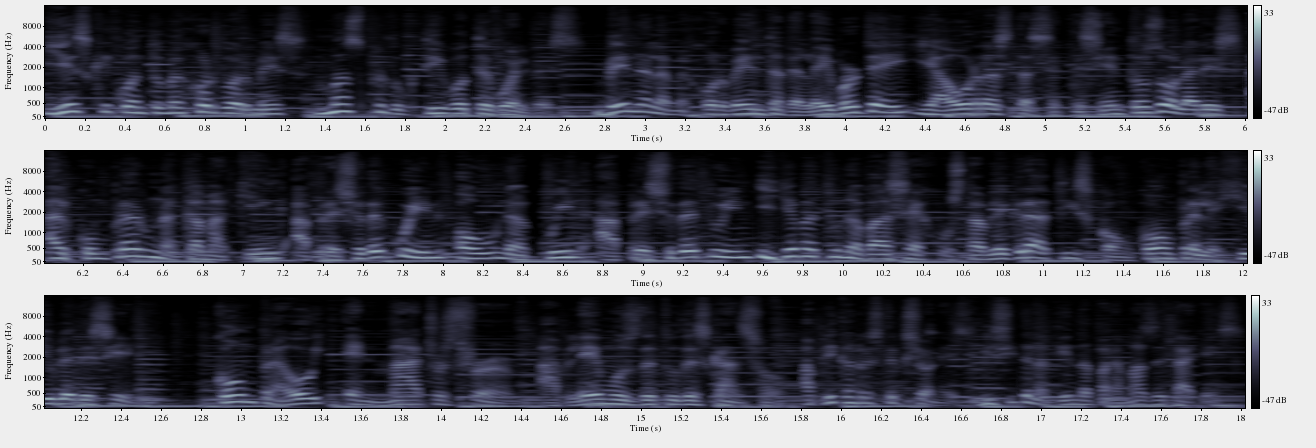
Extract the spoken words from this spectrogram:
Y es que cuanto mejor duermes, más productivo te vuelves. Ven a la mejor venta de Labor Day y ahorra hasta 700 dólares al comprar una cama King a precio de Queen o una Queen a precio de Twin y llévate una base ajustable gratis con compra elegible de Silly. Compra hoy en Mattress Firm. Hablemos de tu descanso. Aplican restricciones. Visita la tienda para más detalles.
